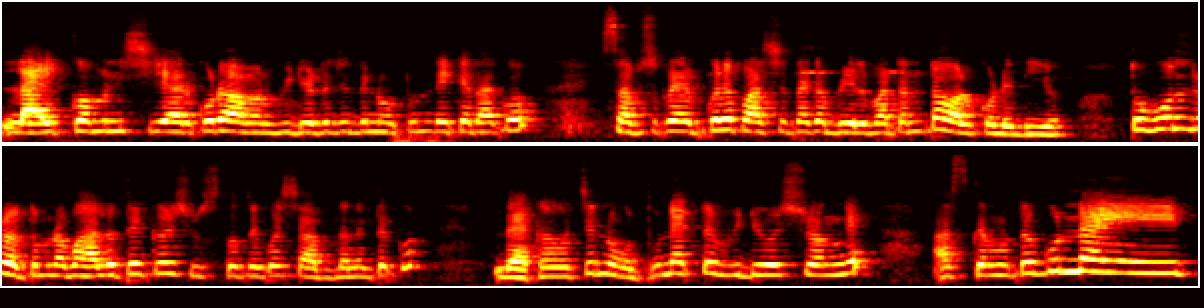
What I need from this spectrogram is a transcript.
লাইক কমেন্ট শেয়ার করো আমার ভিডিওটা যদি নতুন দেখে থাকো সাবস্ক্রাইব করে পাশে থাকা বেল বাটনটা অল করে দিও। তো বন্ধুরা, তোমরা ভালো থেকো, সুস্থ থেকো, সাবধানে থেকো। দেখা হচ্ছে নতুন একটা ভিডিওর সঙ্গে। আজকের মতো গুড নাইট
